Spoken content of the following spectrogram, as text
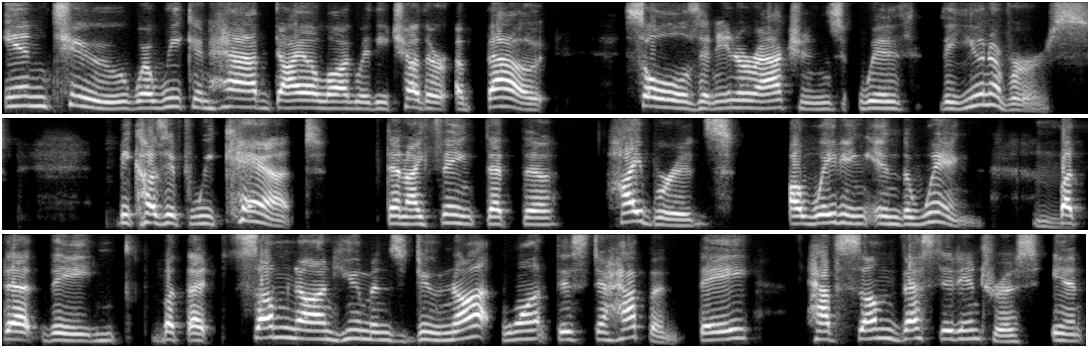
into where we can have dialogue with each other about souls and interactions with the universe? Because if we can't, then I think that the hybrids are waiting in the wing. Mm. But that they, but that some non-humans do not want this to happen. They have some vested interest in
